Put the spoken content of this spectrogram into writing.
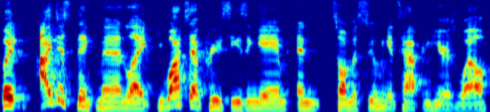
But I just think, man, like you watch that preseason game, and so I'm assuming it's happening here as well.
